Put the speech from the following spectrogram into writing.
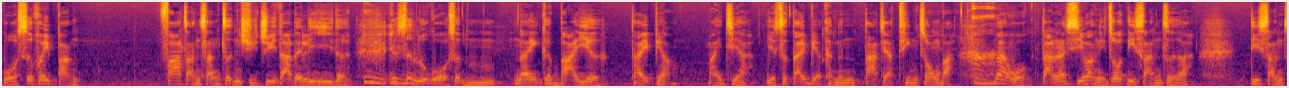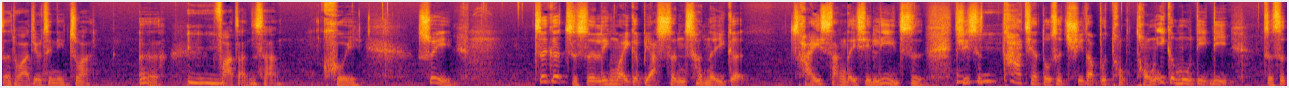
我是会帮发展商争取最大的利益的。可是如果是那一个 buyer 代表。买家也是代表可能大家听众吧，那我当然希望你做第三者啊，第三者的话就是你赚，呃，发展商亏，所以这个只是另外一个比较深层的一个财商的一些例子。其实大家都是去到不同同一个目的地，只是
